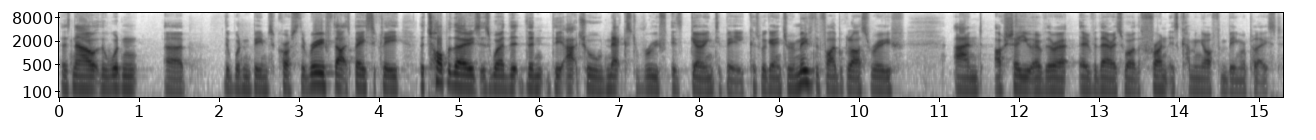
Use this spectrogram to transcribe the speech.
There's now the wooden uh, the wooden beams across the roof. That's basically the top of those is where the the, the actual next roof is going to be because we're going to remove the fiberglass roof, and I'll show you over there over there as well. The front is coming off and being replaced.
